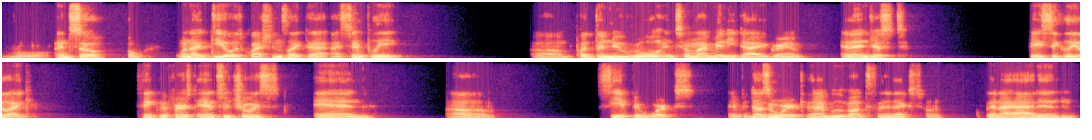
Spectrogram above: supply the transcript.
rule. And so when I deal with questions like that, I simply um, put the new rule into my mini diagram and then just basically like take the first answer choice and um, see if it works. If it doesn't work, then I move on to the next one. Then I add in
